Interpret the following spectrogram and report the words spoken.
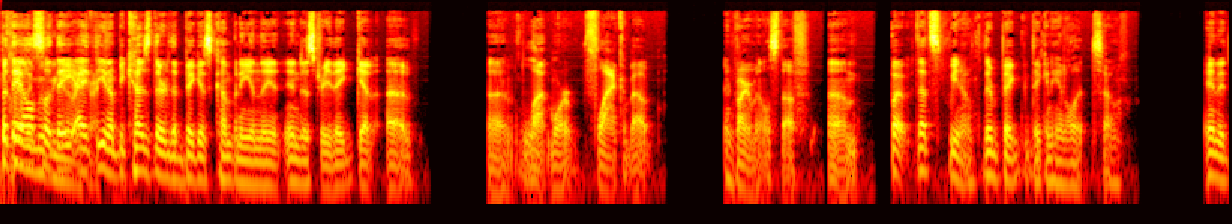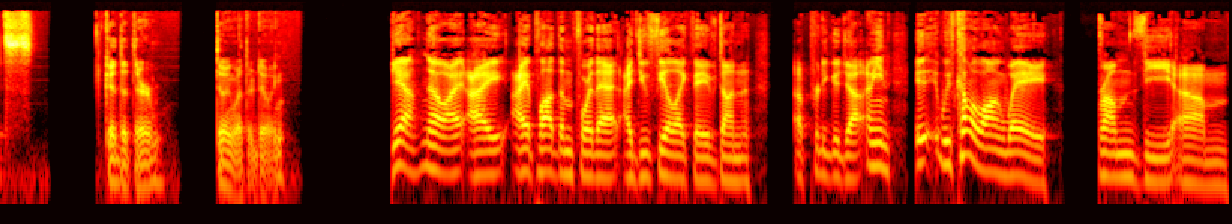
but they also in the they right I, you know because they're the biggest company in the industry, they get a a lot more flack about environmental stuff. Um, but that's you know they're big, they can handle it. So, and it's good that they're doing what they're doing. Yeah, no, I, I, I applaud them for that. I do feel like they've done a pretty good job. I mean, it, we've come a long way from the. Um,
